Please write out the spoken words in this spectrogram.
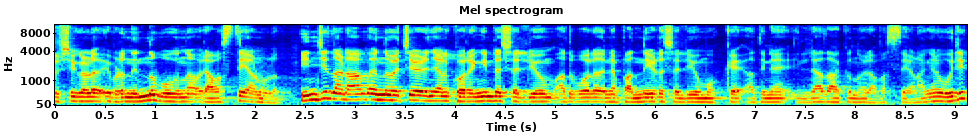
കൃഷികൾ ഇവിടെ നിന്നു പോകുന്ന ഒരവസ്ഥയാണുള്ളത്. ഇഞ്ചി നടാം എന്ന് വെച്ച് കഴിഞ്ഞാൽ കുരങ്ങിന്റെ ശല്യവും അതുപോലെ തന്നെ പന്നിയുടെ ശല്യവും ഒക്കെ അതിനെ ഇല്ലാതാക്കുന്ന ഒരു അവസ്ഥയാണ് അങ്ങനെ ഒരു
